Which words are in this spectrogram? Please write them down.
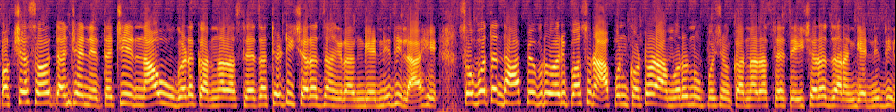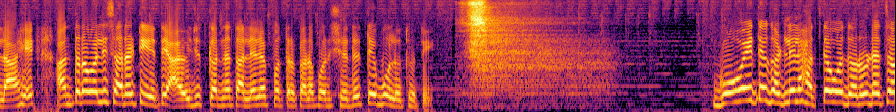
पक्षासह त्यांच्या नेत्याची नाव उघड करणार असल्याचा थेट इशारा जरांगे यांनी दिला आहे. सोबतच दहा फेब्रुवारी पासून आपण कठोर आमरण उपोषण करणार असल्याचा इशारा जरांगे यांनी दिला आहे. अंतरवाली सराठी येथे आयोजित करण्यात आलेल्या पत्रकार परिषदेत ते बोलत होते. गोवा येथे घडलेल्या हत्या व दरोड्याचा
